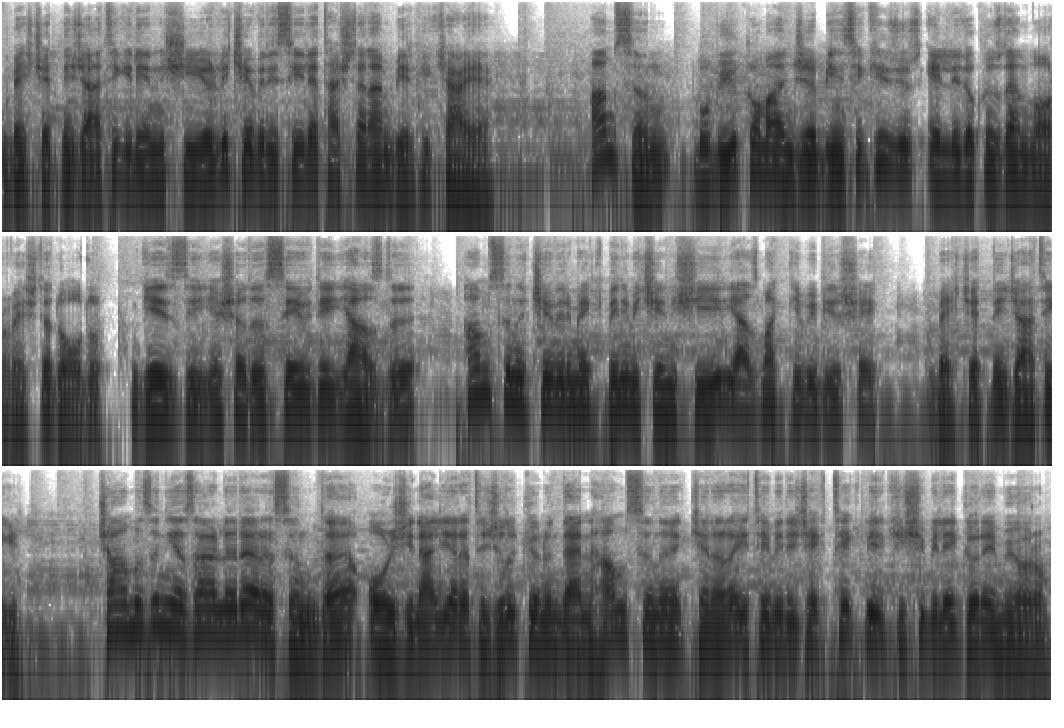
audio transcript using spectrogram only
Behçet Necatigil'in şiirli çevirisiyle taşlanan bir hikaye. Hamsun, bu büyük romancı 1859'da Norveç'te doğdu. Gezdi, yaşadı, sevdi, yazdı. Hamsun'u çevirmek benim için şiir yazmak gibi bir şey. Behçet Necatigil. Çağımızın yazarları arasında orijinal yaratıcılık yönünden Hamsun'u kenara itebilecek tek bir kişi bile göremiyorum.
